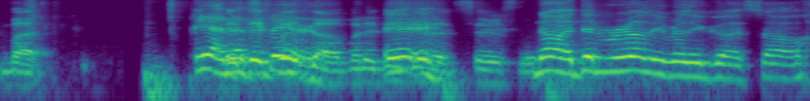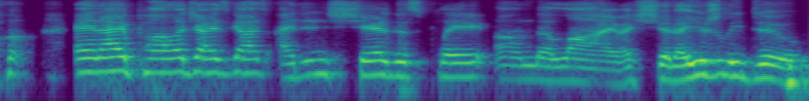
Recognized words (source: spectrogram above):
But yeah, and that's fair. Good though, but it did it, good, seriously. No, it did really, really good. So, and I apologize, guys. I didn't share this play on the live. I should. I usually do.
